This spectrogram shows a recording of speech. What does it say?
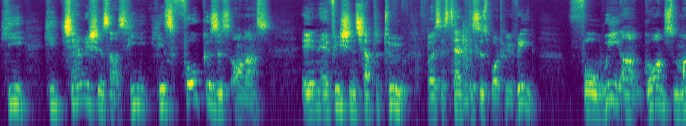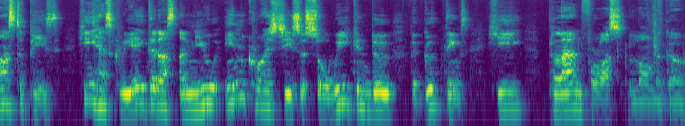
He he cherishes us. He his focuses on us. In Ephesians chapter 2, verses 10, this is what we read. For we are God's masterpiece. He has created us anew in Christ Jesus so we can do the good things He planned for us long ago.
